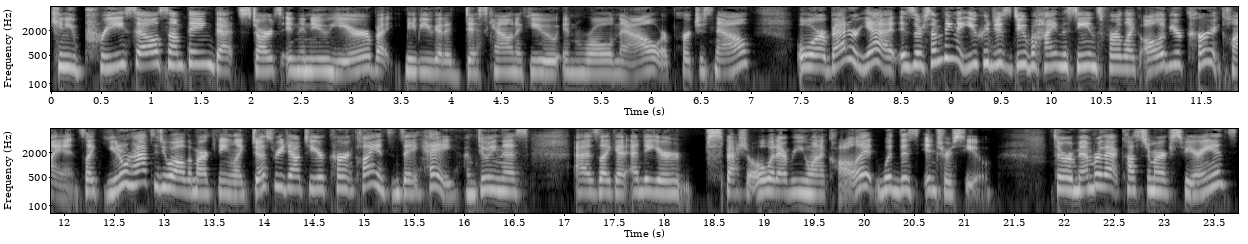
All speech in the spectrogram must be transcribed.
Can you pre-sell something that starts in the new year, but maybe you get a discount if you enroll now or purchase now? Or better yet, is there something that you could just do behind the scenes for like all of your current clients? Like you don't have to do all the marketing, like just reach out to your current clients and say, Hey, I'm doing this as like an end of year special, whatever you want to call it. Would this interest you? So remember that customer experience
